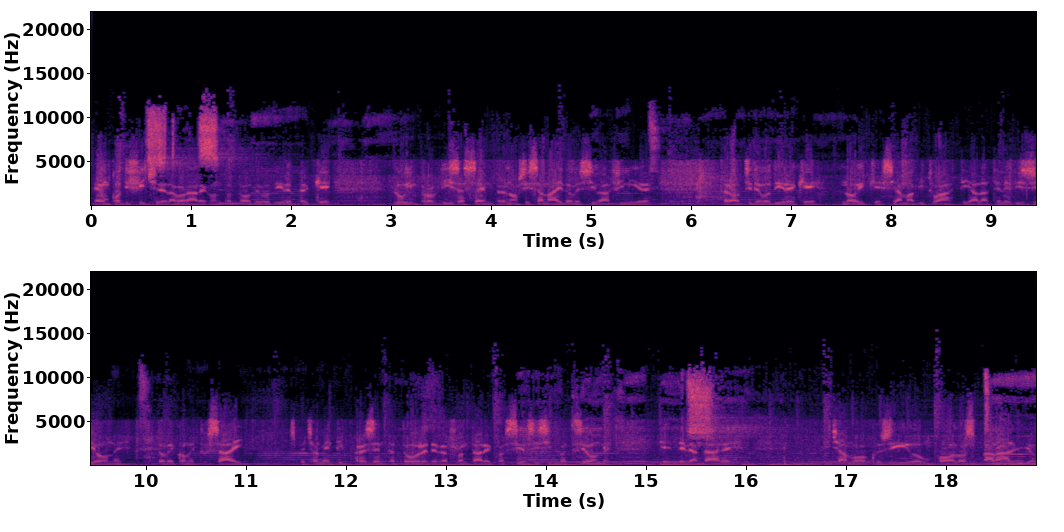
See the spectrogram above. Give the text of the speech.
È un po' difficile lavorare con Totò, devo dire, perché lui improvvisa sempre, non si sa mai dove si va a finire. Però ti devo dire che noi che siamo abituati alla televisione, dove come tu sai, specialmente il presentatore deve affrontare qualsiasi situazione e deve andare, diciamo così, un po' allo sbaraglio,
